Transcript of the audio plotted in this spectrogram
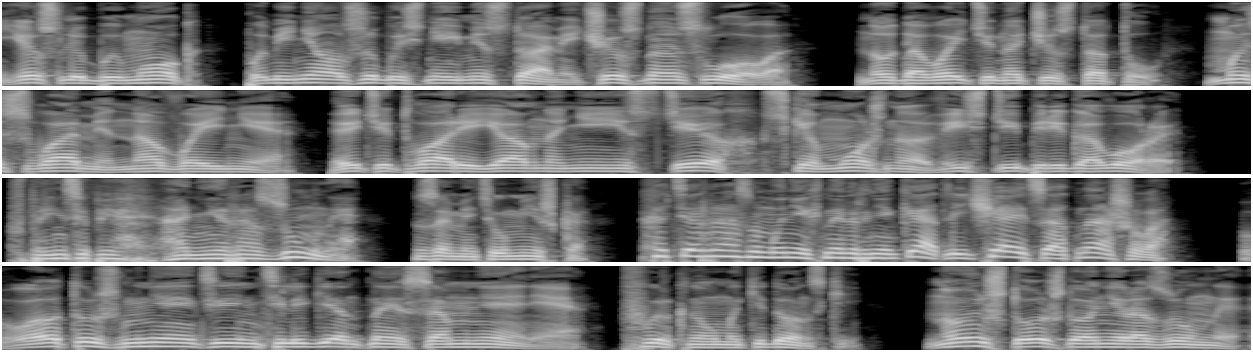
Если бы мог, поменялся бы с ней местами, честное слово. Но давайте на чистоту. Мы с вами на войне. Эти твари явно не из тех, с кем можно вести переговоры». «В принципе, они разумны», — заметил Мишка. «Хотя разум у них наверняка отличается от нашего». «Вот уж мне эти интеллигентные сомнения», — фыркнул Македонский. «Ну и что, что они разумны?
